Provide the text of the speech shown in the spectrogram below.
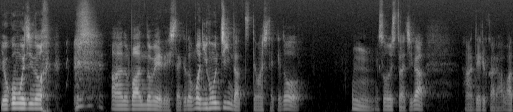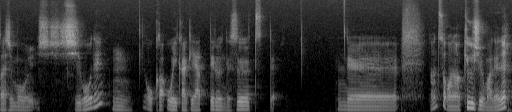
横文字の あのバンド名でしたけどもう日本人だっつってましたけど、うん、その人たちが出るから私も45年、うん、追いかけやってるんですっつってでなんつうかな九州までね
